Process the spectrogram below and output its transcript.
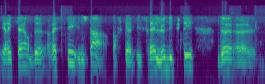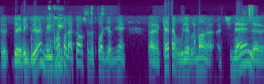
Éric Kerr de rester une star parce qu'il serait le député de, euh, de, Duhem, mais ils ne sont pas d'accord sur le troisième lien. Euh, Kerr voulait vraiment un tunnel. Euh,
